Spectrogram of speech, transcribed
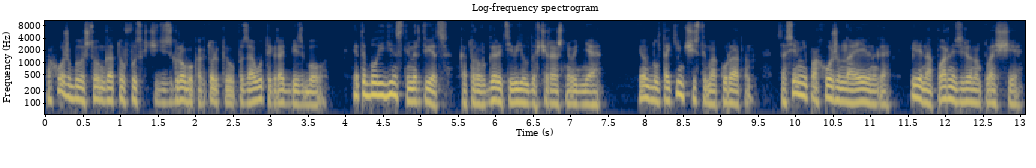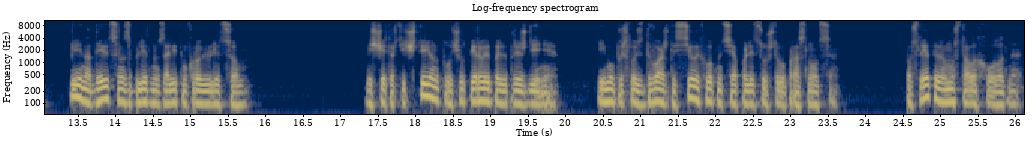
Похоже было, что он готов выскочить из гроба, как только его позовут играть в бейсбол. Это был единственный мертвец, которого Гэрроти видел до вчерашнего дня. И он был таким чистым и аккуратным, совсем не похожим на Эвинга или на парня в зеленом плаще, или на Дэвидсона с бледным залитым кровью лицом. Без четверти четыре он получил первое предупреждение, и ему пришлось дважды силой хлопнуть себя по лицу, чтобы проснуться. После этого ему стало холодно.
